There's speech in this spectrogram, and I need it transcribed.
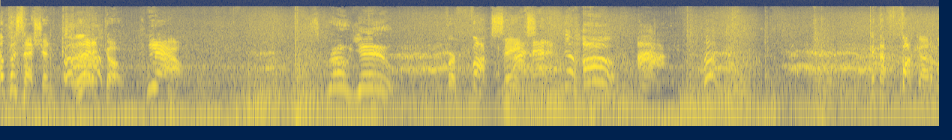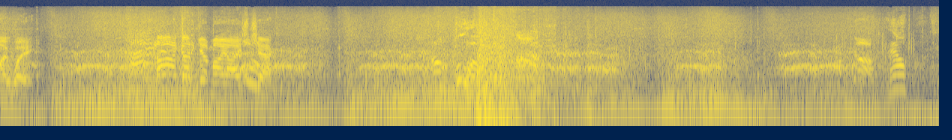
A possession. Let it go. Now! Screw you! For fuck's sakes! Oh! Ah! Get the fuck out of my way! I gotta get my eyes checked. Oh. Ah. God, help us!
